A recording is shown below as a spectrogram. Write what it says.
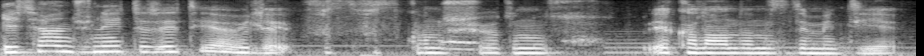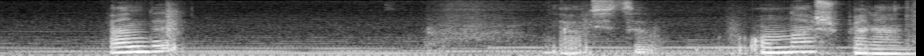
Geçen Cüneyt de dedi ya öyle fıs fıs konuşuyordunuz. Yakalandınız değil mi diye. Ben de... Ya işte ondan şüphelendim.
